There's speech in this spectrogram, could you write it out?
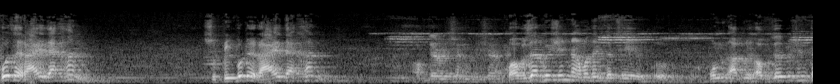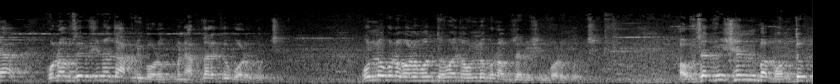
কোথায়? রায় দেখান। সুপ্রিম কোর্টে রায় দেখান। অবজারভেশন আমাদের কাছে আপনি অবজারভেশনটা কোন অবজারভেশন হয়তো আপনি বড় মানে আপনারা কেউ বড় করছেন অন্য কোনো গণমাধ্যম হয়তো অন্য কোনো অবজারভেশন বড় করছে। অবজারভেশন বা মন্তব্য,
